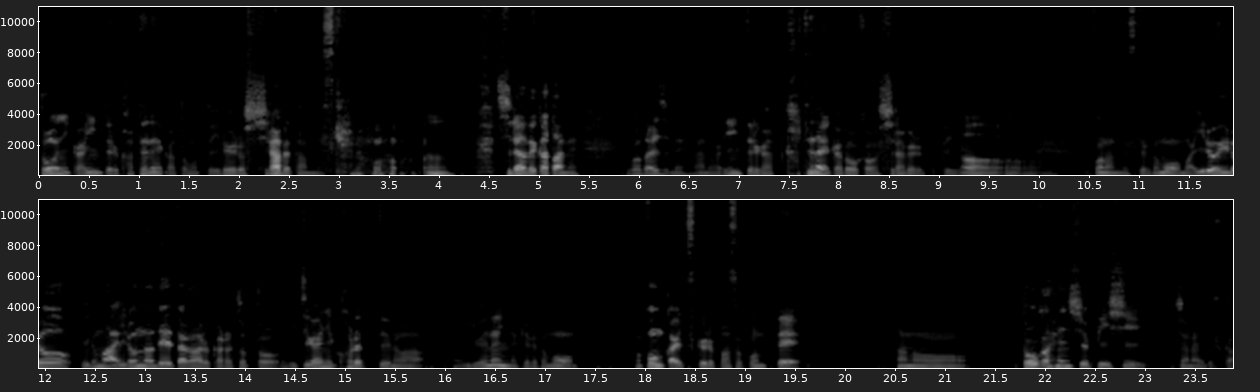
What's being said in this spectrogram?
どうにかインテル勝てねえかと思っていろいろ調べたんですけれども。うん。調べ方ねここ大事ね。あのインテルが勝てないかどうかを調べるっていうとこなんですけれどもまあいろいろいろまあいろんなデータがあるからちょっと一概にこれっていうのは言えないんだけれどもまあ今回作るパソコンってあのー動画編集 PC じゃないですか。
